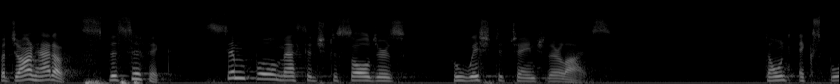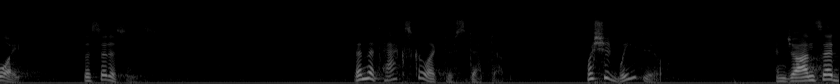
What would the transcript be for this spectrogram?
But John had a specific, simple message to soldiers who wish to change their lives don't exploit the citizens. Then the tax collector stepped up. What should we do? And John said,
